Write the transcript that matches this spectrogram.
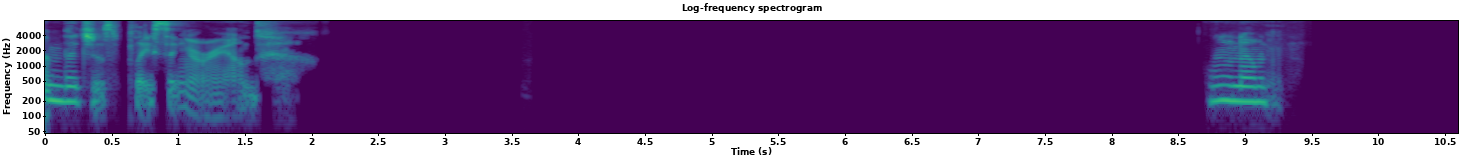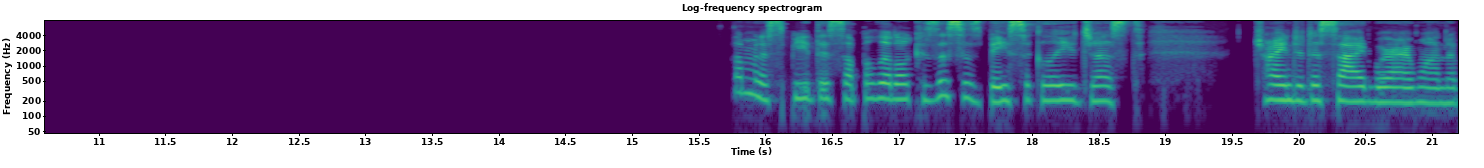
Them to just placing around. I don't know. I'm going to speed this up a little because this is basically just trying to decide where I want to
